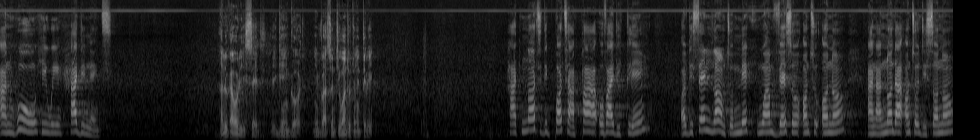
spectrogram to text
and who he will harden it. And look at what he said again, God, in verse 21 to 23. Had not the potter power over the clay of the same lump to make one vessel unto honor and another unto dishonor?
